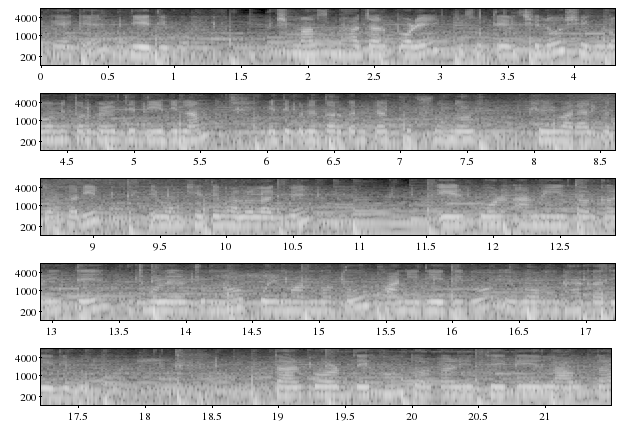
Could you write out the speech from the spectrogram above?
একে একে দিয়ে দিব। ইলিশ মাছ ভাজার পরে কিছু তেল ছিল, সেগুলো আমি তরকারিতে দিয়ে দিলাম। এতে করে তরকারিটা খুব সুন্দর ফ্লেভার আসবে তরকারির এবং খেতে ভালো লাগবে। এরপর আমি তরকারিতে ঝোলের জন্য পরিমাণ মতো পানি দিয়ে দিব এবং ঢাকা দিয়ে দিব। তারপর দেখুন তরকারি থেকে লাউটা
